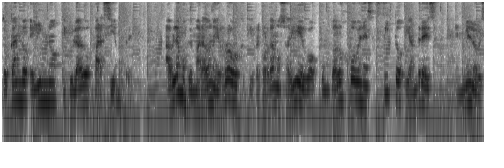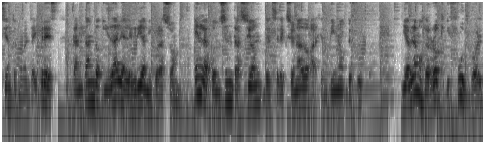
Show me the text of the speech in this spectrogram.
tocando el himno titulado Para siempre. Hablamos de Maradona y rock y recordamos a Diego junto a dos jóvenes Fito y Andrés en 1993 cantando Y dale alegría a mi corazón en la concentración del seleccionado argentino de fútbol. Y hablamos de rock y fútbol,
